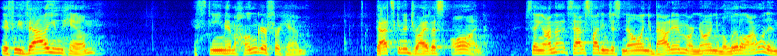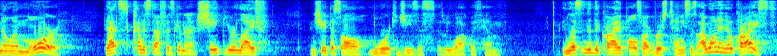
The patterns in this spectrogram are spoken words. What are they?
If we value him, esteem Him, hunger for Him, that's going to drive us on. Saying, I'm not satisfied in just knowing about Him or knowing Him a little, I want to know Him more. That kind of stuff is going to shape your life and shape us all more to Jesus as we walk with Him. And listen to the cry of Paul's heart, verse 10. He says, I want to know Christ.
